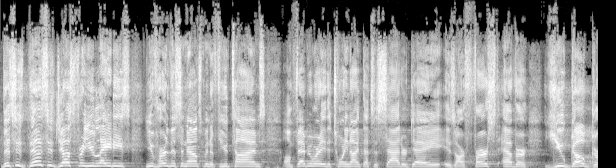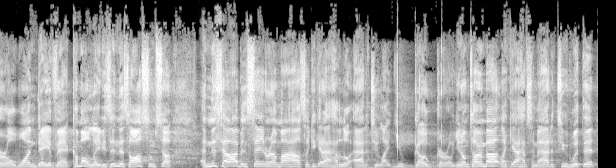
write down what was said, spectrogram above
This is, this is just for you ladies. You've heard this announcement a few times. On February the 29th, that's a Saturday, is our first ever You Go Girl one day event. Come on, ladies. Isn't this awesome? So, and this is how I've been saying around my house. Like, you gotta have a little attitude, like, you go, girl. You know what I'm talking about? Like, yeah, I have some attitude with it.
